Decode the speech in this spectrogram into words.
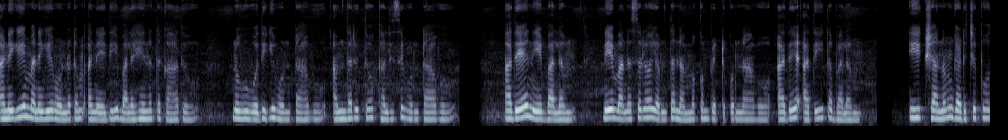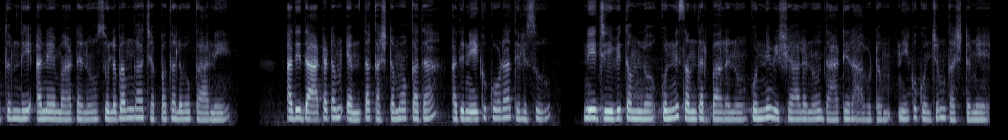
అణిగి మణిగి ఉండటం అనేది బలహీనత కాదు. నువ్వు ఒదిగి ఉంటావు. అందరితో కలిసి ఉంటావు. అదే నీ బలం. నీ మనసులో ఎంత నమ్మకం పెట్టుకున్నావో అదే అతీత బలం. ఈ క్షణం గడిచిపోతుంది అనే మాటను సులభంగా చెప్పగలవు కానీ అది దాటటం ఎంత కష్టమో కదా అది నీకు కూడా తెలుసు. నీ జీవితంలో కొన్ని సందర్భాలను కొన్ని విషయాలను దాటి రావటం నీకు కొంచెం కష్టమే.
